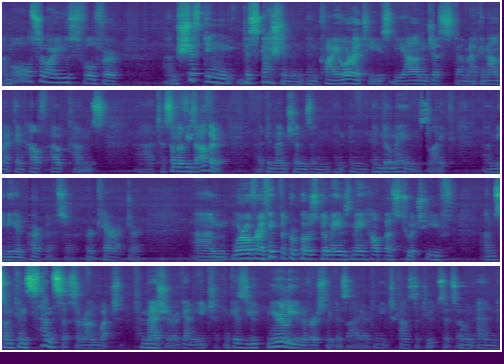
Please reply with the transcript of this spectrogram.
um, also are useful for um, shifting discussion and, and, priorities beyond just economic and health outcomes uh, to some of these other uh, dimensions and, and, and domains like uh, meaning and purpose or, or character. Um, moreover, I think the proposed domains may help us to achieve um, some consensus around what to measure. Again, each I think is nearly universally desired and each constitutes its own end.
